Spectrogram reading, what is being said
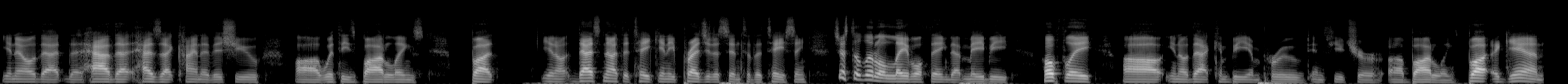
you know, that that have that has that kind of issue uh, with these bottlings. But you know, that's not to take any prejudice into the tasting. Just a little label thing that maybe, hopefully, uh, you know, that can be improved in future uh, bottlings. But again,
